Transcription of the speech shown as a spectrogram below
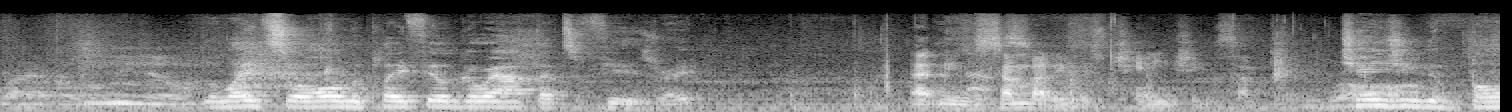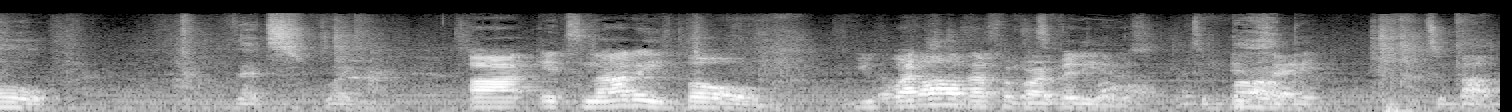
Whatever we do? The lights all in the playfield go out, that's a fuse, right? That means somebody was changing something. Wrong. Changing the bulb. That's like, Uh, it's not a bulb. You've watched enough of our videos. it's a It's bulb. It's a bulb.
